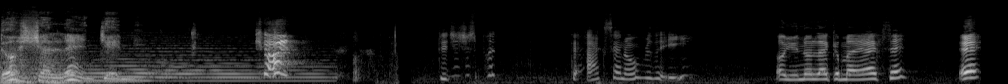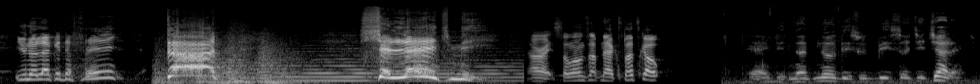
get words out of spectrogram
Don't challenge, Jamie. Cut! Did you just put the accent over the E? Oh, you don't like my accent? Eh? You don't like the friend? Dad! Challenge me! All right, Stallone's up next. Let's go. I did not know this would be such a challenge.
